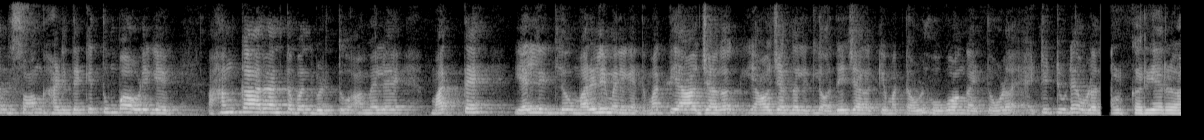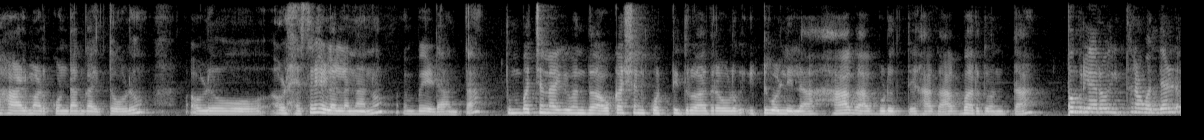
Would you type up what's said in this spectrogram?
ಒಂದು ಸಾಂಗ್ ಹಾಡಿದ್ದಕ್ಕೆ ತುಂಬ ಅವಳಿಗೆ ಅಹಂಕಾರ ಅಂತ ಬಂದುಬಿಡ್ತು. ಆಮೇಲೆ ಮತ್ತೆ ಎಲ್ಲಿದ್ಲು? ಮರಳಿ ಮನೆಗೆ ಅಂತ. ಮತ್ತೆ ಯಾವ ಜಾಗ, ಯಾವ ಜಾಗದಲ್ಲಿ ಇದ್ಲು ಅದೇ ಜಾಗಕ್ಕೆ ಮತ್ತೆ ಅವಳು ಹೋಗುವಂಗಾಯ್ತು. ಅವಳ ಆ್ಯಟಿಟ್ಯೂಡೇ ಅವಳ ಅವಳ ಕರಿಯರ್ ಹಾಳು ಮಾಡ್ಕೊಂಡಂಗಾಯ್ತು ಅವಳು. ಅವಳು ಅವಳ ಹೆಸರು ಹೇಳಲ್ಲ ನಾನು ಬೇಡ ಅಂತ. ತುಂಬ ಚೆನ್ನಾಗಿ ಒಂದು ಅವಕಾಶನ ಕೊಟ್ಟಿದ್ರು ಆದರೆ ಅವಳು ಇಟ್ಕೊಳ್ಳಿಲ್ಲ. ಹಾಗಾಗ್ಬಿಡುತ್ತೆ ಹಾಗಾಗಬಾರ್ದು ಅಂತ. ಒಬ್ಬರು ಯಾರೋ ಈ ಥರ ಒಂದೆರಡು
